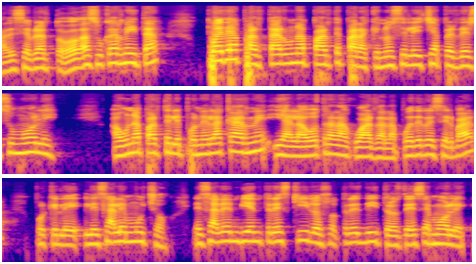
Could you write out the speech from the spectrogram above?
va a deshebrar toda su carnita, puede apartar una parte para que no se le eche a perder su mole. A una parte le pone la carne y a la otra la guarda, la puede reservar porque le, le sale mucho, le salen bien tres kilos o tres litros de ese mole.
